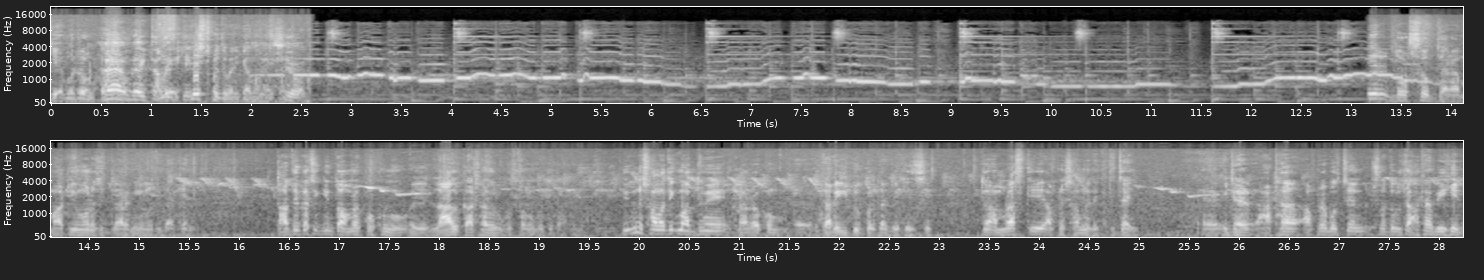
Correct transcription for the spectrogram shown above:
কেমন রংটা হ্যাঁ, আমরা এটা। টেস্ট করতে পারি কেমন হয় Sure. দর্শক যারা মাটি মরচ যারা নিয়মিত দেখেন তাদের কাছে কিন্তু আমরা কখনো ওই লাল কাঁঠাল উপস্থাপন করতে পারি না বিভিন্ন সামাজিক মাধ্যমে নানা রকম যারা ইউটিউব করে তারা দেখেছে। তো আমরা আজকে আপনার সামনে দেখতে চাই এটার আঠা আপনারা বলছেন সত্য বলছে আঠাবিহীন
